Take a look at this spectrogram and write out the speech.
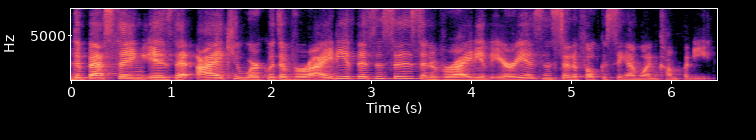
The best thing is that I can work with a variety of businesses in a variety of areas instead of focusing on one company.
